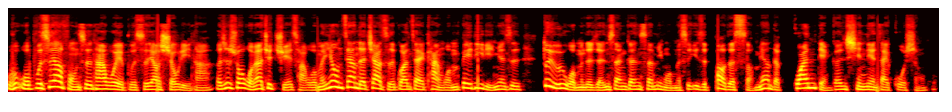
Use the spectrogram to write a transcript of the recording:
我我不是要讽刺他，我也不是要修理他，而是说我们要去觉察，我们用这样的价值观在看，我们背地里面是对于我们的人生跟生命，我们是一直抱着什么样的观点跟信念在过生活？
